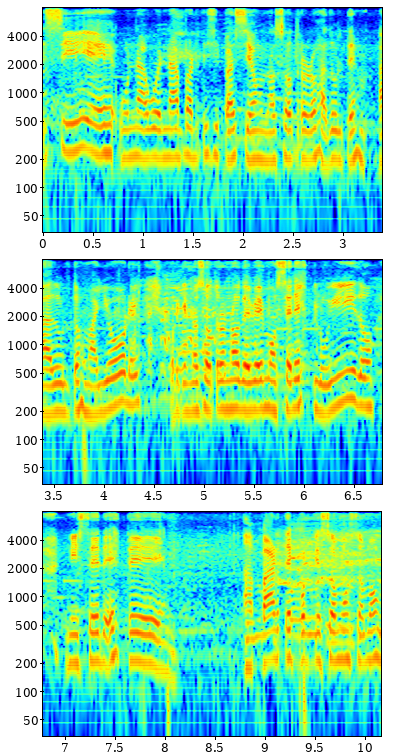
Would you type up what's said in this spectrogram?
sí, es una buena participación nosotros los adultos, mayores, porque nosotros no debemos ser excluidos ni ser este aparte porque somos somos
